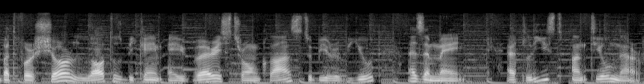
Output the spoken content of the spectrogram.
but for sure Lotus became a very strong class to be reviewed as a main, at least until nerf.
